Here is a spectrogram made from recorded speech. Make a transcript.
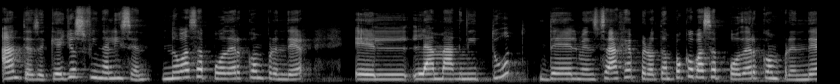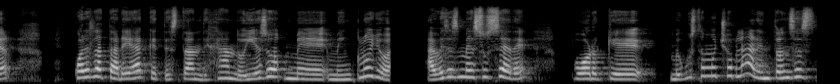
antes de que ellos finalicen, no vas a poder comprender la magnitud del mensaje, pero tampoco vas a poder comprender cuál es la tarea que te están dejando. Y eso me, incluyo. A veces me sucede porque me gusta mucho hablar. Entonces,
